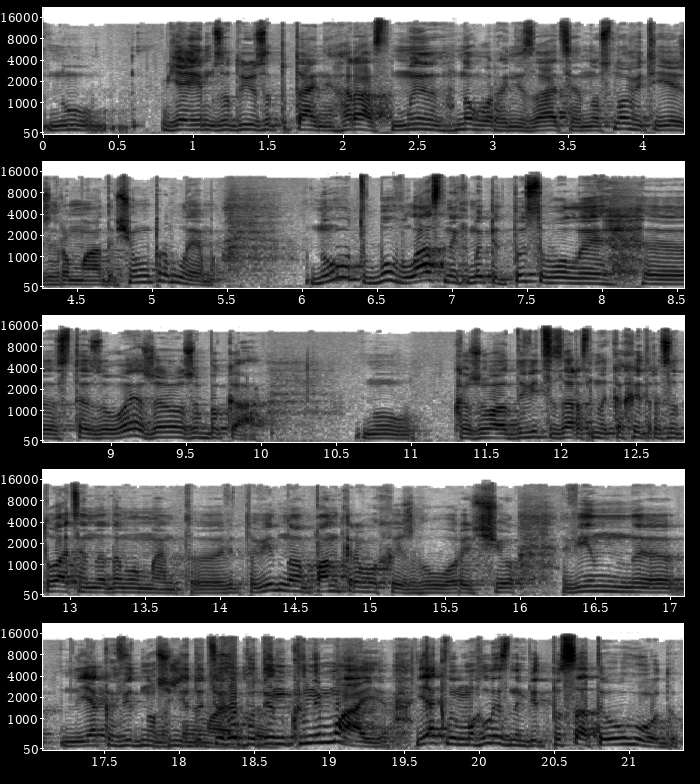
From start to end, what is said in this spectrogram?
Ну, я їм задаю запитання: гаразд, ми нова організація на основі тієї ж громади. В чому проблема? Ну, от був власник, ми підписували е, з ТЗОВ ЖО ЖБК. Ну, кажу, а дивіться зараз яка хитра ситуація на даний момент. Е, Відповідно, пан Кривохиш говорить, що він е, ніякого відношення Ну, до цього будинку немає. Як ви могли з ним підписати угоду?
